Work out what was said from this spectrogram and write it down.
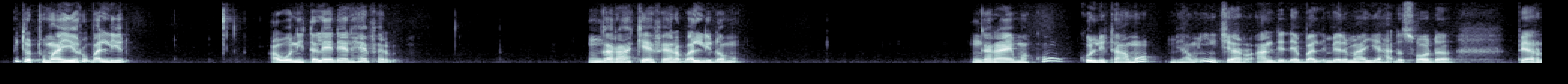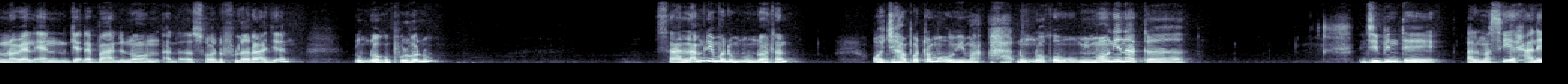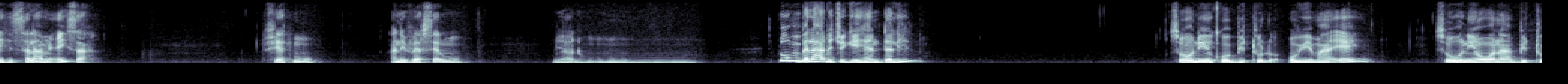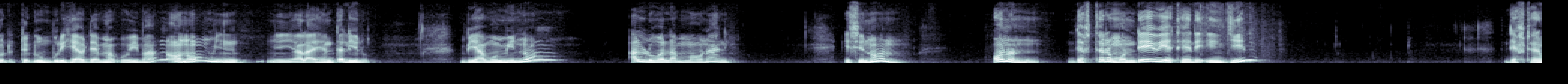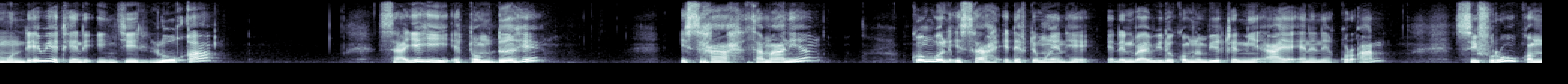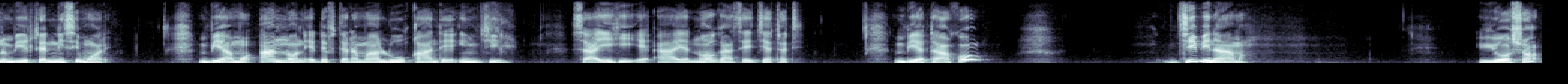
Mi tottuma yeru ɓalliɗo a woni ta leyɗele heferɓe ngara kefere e ɓalliɗo mo. ngara e makko kollitamo mbiyamo i ceerno ande ɗe balɗe mbeɗe ma yiya haɗa sooda père noel en gueɗe baɗe noon aɗa sooda fleur aji en. Ɗum ɗo ko pour hoɗum sa lamɗima ɗum ɗum ɗo tan o jabotomo o wima a ɗum ɗo ko mi mawninat jibinde almasih alayhi salam isa. Fete mum anniversaire mum mbiya ɗum mm. ɗum bela haɗa jogii hen dalil. So woni ko bittuɗo o wima eyi so woni o wona bittuɗo te ɗum ɓuuri hewde e maɓɓe o wima non non min mi ala hen dalilu. Mbiyamo min noon alluwalam mawnani. E si noon onon deftere mon nde wiyetede injil deftere mon nde wiyetede injil luqa sa yeehi e tom 2 he ishah thamania konngol ishah e defte mumen he eɗen mbawi wiide comme no mbirten ni aya enene qur'an sifru comme no mbirten ni simore mbiya mo an noon e deftere ma luuqa nde injil sa yehi e aya nogas e jeetati. Mbiyata ko jibinama yosha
